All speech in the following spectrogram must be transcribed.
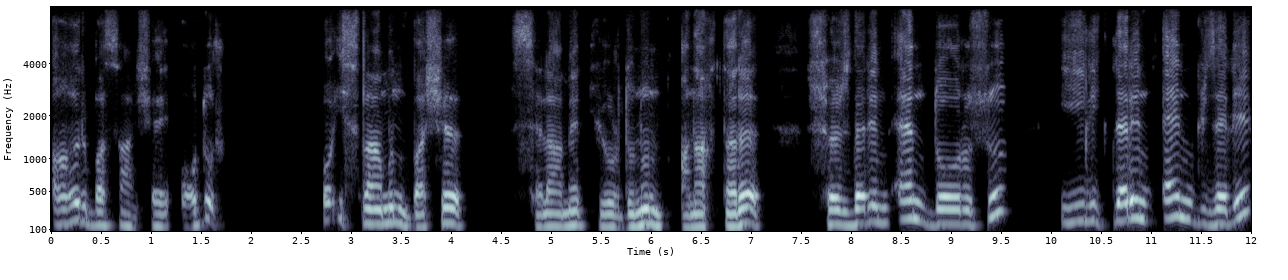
ağır basan şey odur. O İslam'ın başı, selamet yurdunun anahtarı, sözlerin en doğrusu, iyiliklerin en güzeli,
